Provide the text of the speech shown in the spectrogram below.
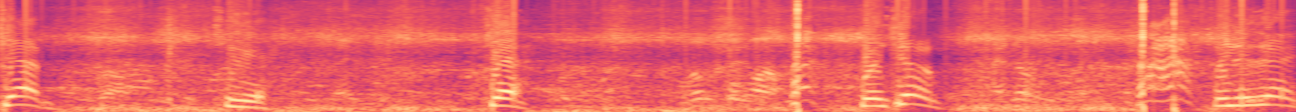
Jab. Two here. Jab. One, two. One, two, three.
